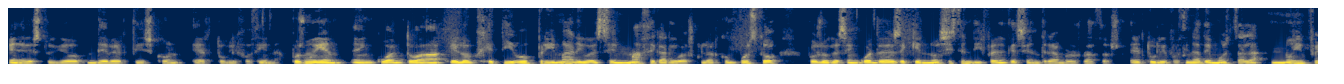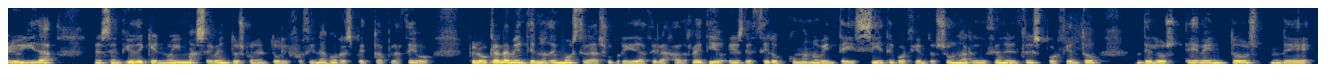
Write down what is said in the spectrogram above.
en el estudio de Vertis con ertuglifocina. Pues muy bien, en cuanto a el objetivo primario, ese MACE cardiovascular compuesto, pues lo que se encuentra es que no existen diferencias entre ambos brazos. Ertuglifocina demuestra la no inferioridad en el sentido de que no hay más eventos con ertuglifocina con respecto a placebo, pero claramente no demuestra la superioridad. El hazard ratio es de 0,97%, son una reducción del 3% de los eventos de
